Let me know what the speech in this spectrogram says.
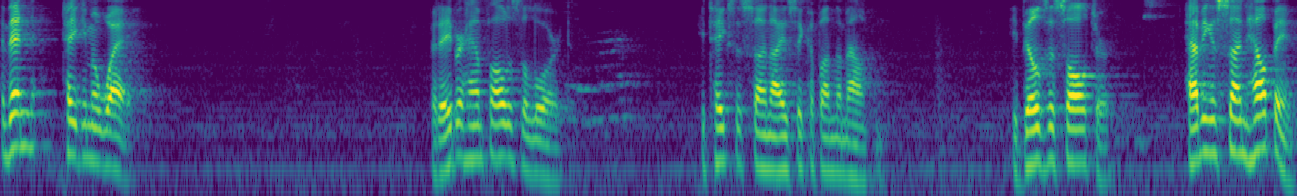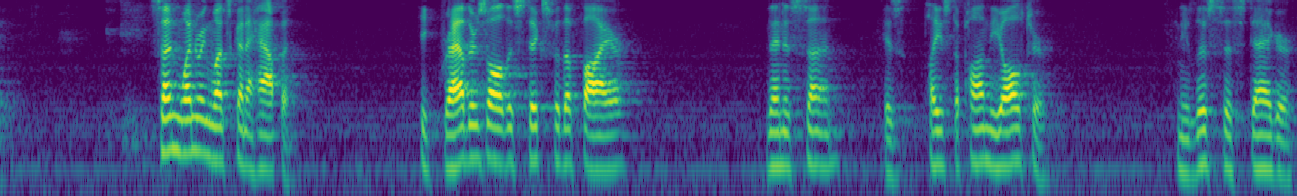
and then take him away? But Abraham follows the Lord he takes his son Isaac up on the mountain. He builds this altar, having his son help him. Son wondering what's going to happen. He gathers all the sticks for the fire. Then his son is placed upon the altar, and he lifts this dagger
